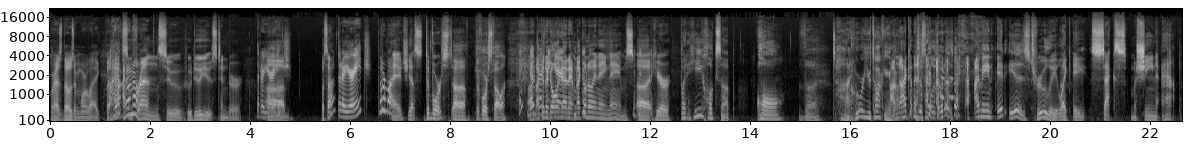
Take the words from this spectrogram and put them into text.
whereas those are more like. But I have I, some don't know. friends who who do use Tinder. That are your Um, age? What's that? That are your age? That are my age. Yes, divorced, uh, divorced fella. Hey, no I'm not going to go into any, I'm not going to any names uh, here, but he hooks up all the time. Who are you talking about? I'm not going to disclose who it is. I mean, it is truly like a sex machine app.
